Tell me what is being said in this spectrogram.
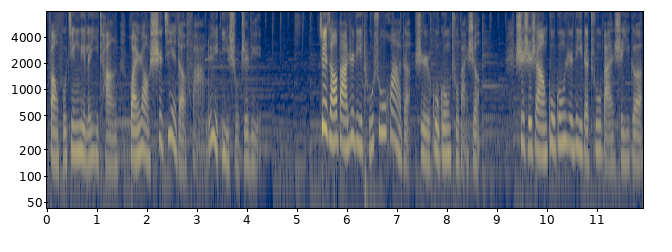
仿佛经历了一场环绕世界的法律艺术之旅。最早把日历图书化的是故宫出版社。事实上，故宫日历的出版是一个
